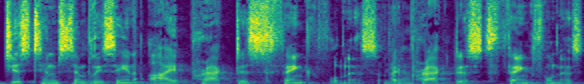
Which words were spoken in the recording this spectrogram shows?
just him simply saying, I practice thankfulness. Yeah. I practiced thankfulness.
